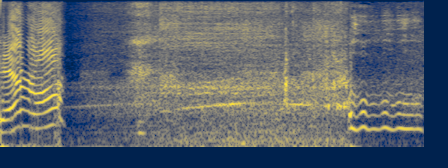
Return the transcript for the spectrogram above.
Yeah, Raw. Oh.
